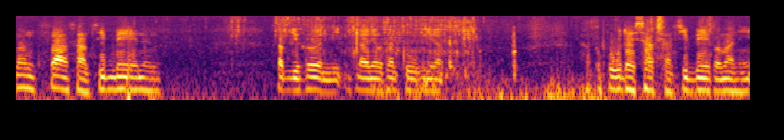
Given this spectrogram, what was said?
มันฟ้าสามสิบเบนึงกับยูเฮิร์นนี่เรายังทันปูอีกนะถ้ากระปูได้สักสามสิบเบประมาณนี้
